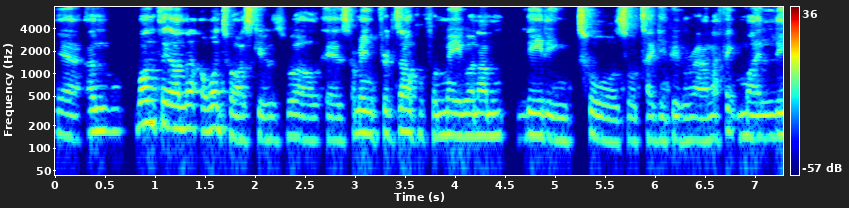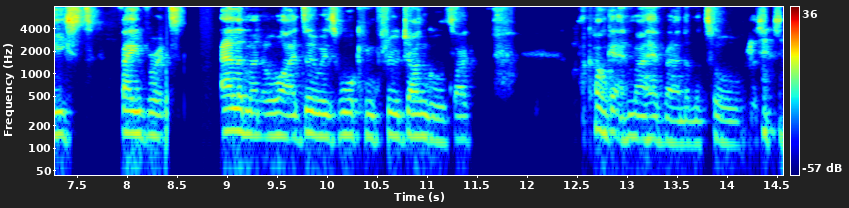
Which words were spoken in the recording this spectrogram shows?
Yeah, and one thing I want to ask you as well is, I mean, for example, for me, when I'm leading tours or taking people around, I think my least favourite element of what I do is walking through jungles. I I can't get in my head around them at all. Just,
